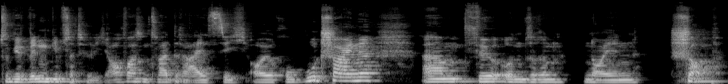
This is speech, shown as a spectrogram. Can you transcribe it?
Zu gewinnen gibt's natürlich auch was, und zwar 30 Euro Gutscheine ähm, für unseren neuen Shop.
